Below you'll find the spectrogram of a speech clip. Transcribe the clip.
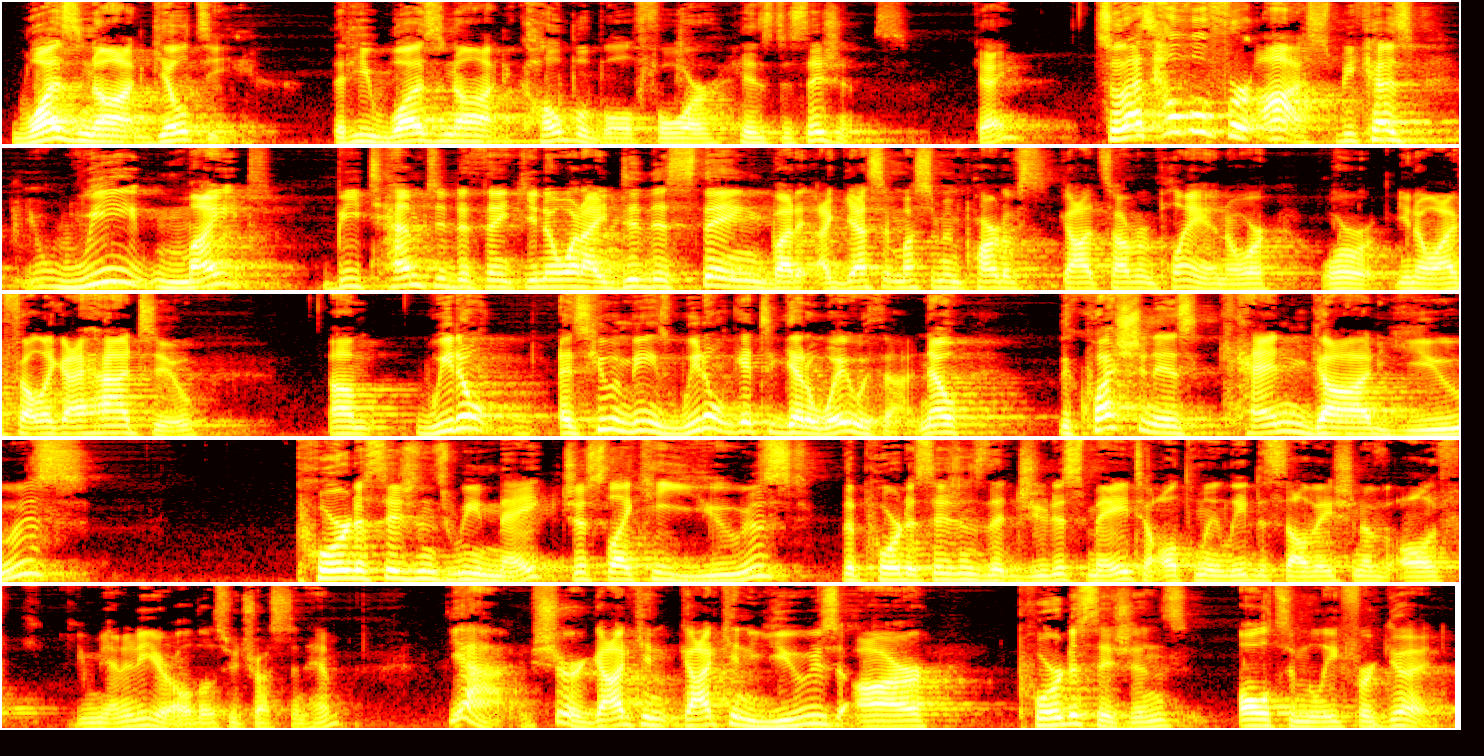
was not guilty, that he was not culpable for his decisions. Okay? So that's helpful for us because we might be tempted to think, you know what, I did this thing, but I guess it must have been part of God's sovereign plan, or, or you know, I felt like I had to. Um, we don't, as human beings, we don't get to get away with that. Now, the question is, can God use poor decisions we make, just like He used the poor decisions that Judas made to ultimately lead to salvation of all of humanity or all those who trust in Him? Yeah, sure. God can, God can use our poor decisions ultimately for good.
